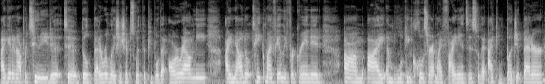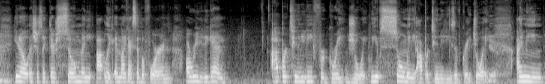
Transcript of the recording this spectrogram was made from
I get an opportunity to to build better relationships with the people that are around me. I now don't take my family for granted. Um, I am looking closer at my finances so that I can budget better. You know, it's just like there's so many op- like and like I said before, and I'll read it again opportunity for great joy. We have so many opportunities of great joy. Yeah. I mean,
